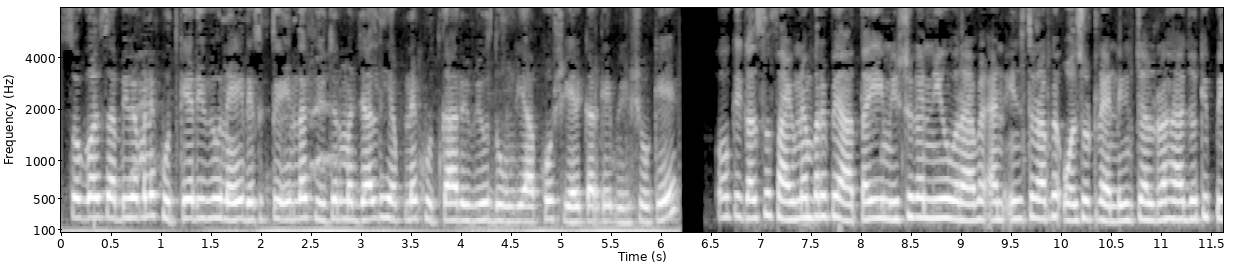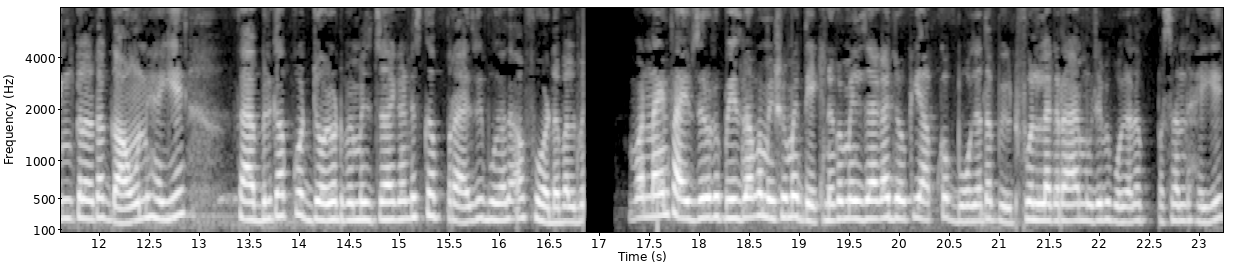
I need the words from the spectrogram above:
सो गर्ल्स अभी मैं अपने खुद के रिव्यू नहीं दे सकती इन द फ्यूचर मैं जल्द ही अपने खुद का रिव्यू दूँगी आपको शेयर करके मीशो के. ओके गर्ल्स तो फाइव नंबर पे आता है मीशो का न्यू अराइवल एंड इंस्टाग्राम पे ऑल्सो ट्रेंडिंग चल रहा है, जो कि पिंक कलर का गाउन है ये. फैब्रिक आपको जॉर्जट में मिल जाएगा एंड इसका प्राइस भी बहुत ज़्यादा affordable one nine five zero rupees में आपको मीशो में देखने को मिल जाएगा, जो कि आपको बहुत ज़्यादा ब्यूटीफुल लग रहा है। मुझे भी बहुत ज़्यादा पसंद है ये।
